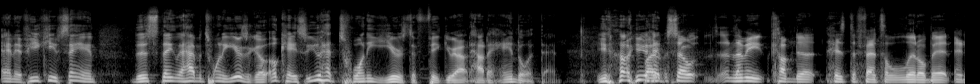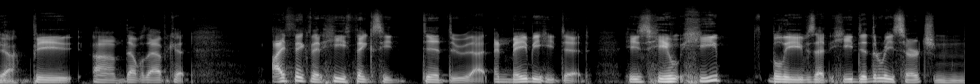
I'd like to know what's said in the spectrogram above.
and if he keeps saying this thing that happened 20 years ago, okay, so you had 20 years to figure out how to handle it then. You know, you But had, so let me come to his defense a little bit and Yeah. be um, devil's advocate. I think that he thinks he did do that, and maybe he did. He's he he believes that he did the research Mm-hmm.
